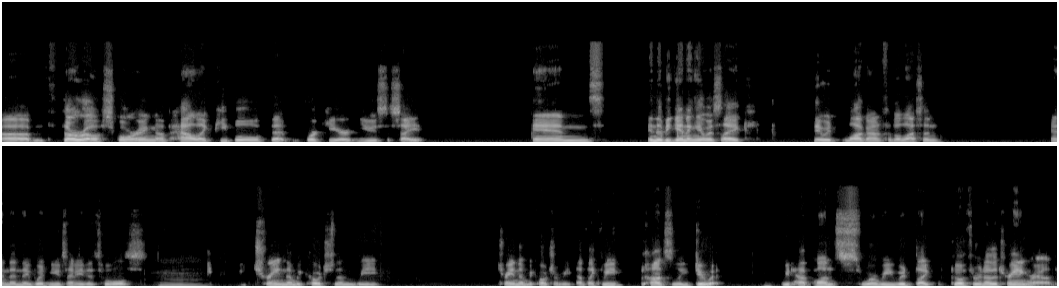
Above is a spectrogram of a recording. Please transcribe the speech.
Um, thorough scoring of how like people that work here use the site. And in the beginning, it was like they would log on for the lesson, and then they wouldn't use any of the tools Mm. we train them, we coach them, we train them, we coach them. We, like we constantly do it. We'd have months where we would like go through another training round.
